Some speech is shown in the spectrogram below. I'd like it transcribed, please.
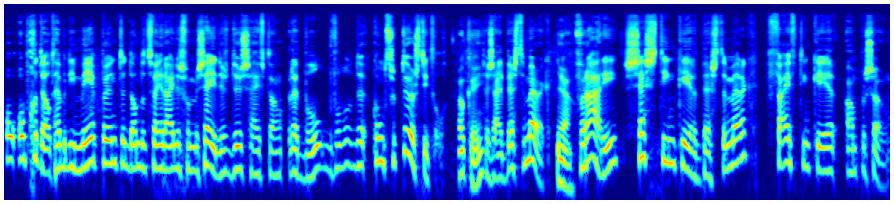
opgeteld, hebben die meer punten dan de twee rijders van Mercedes. Dus heeft dan Red Bull bijvoorbeeld de constructeurstitel. Oké. Ze zijn het beste merk. Ja. Ferrari, 16 keer het beste merk, 15 keer aan persoon.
